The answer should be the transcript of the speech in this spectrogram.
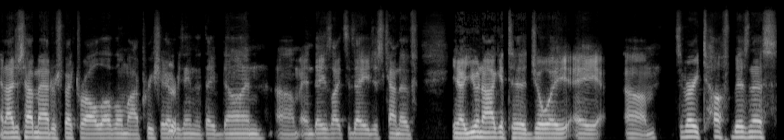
And I just have mad respect for all of them. I appreciate sure. everything that they've done. Um, and days like today, just kind of, you know, you and I get to enjoy a. Um, it's a very tough business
